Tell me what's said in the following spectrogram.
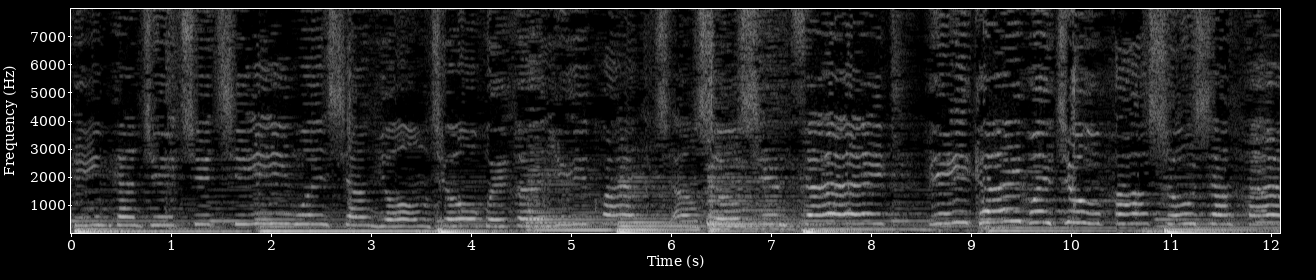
凭感觉去期待。用就会很愉快享受现在别一开怀就怕受伤害。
